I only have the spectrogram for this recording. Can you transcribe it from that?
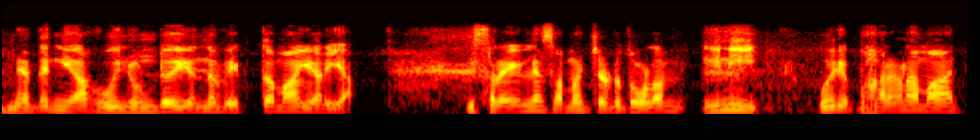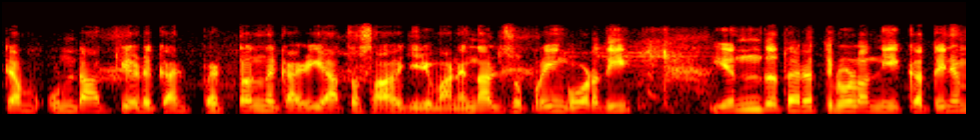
നെതന്യാഹുവിനുണ്ട് എന്ന് വ്യക്തമായി അറിയാം. ഇസ്രയേലിനെ സംബന്ധിച്ചിടത്തോളം ഇനി ഒരു ഭരണമാറ്റം ഉണ്ടാക്കിയെടുക്കാൻ പെട്ടെന്ന് കഴിയാത്ത സാഹചര്യമാണ്. എന്നാൽ സുപ്രീം കോടതി എന്ത് തരത്തിലുള്ള നീക്കത്തിനും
